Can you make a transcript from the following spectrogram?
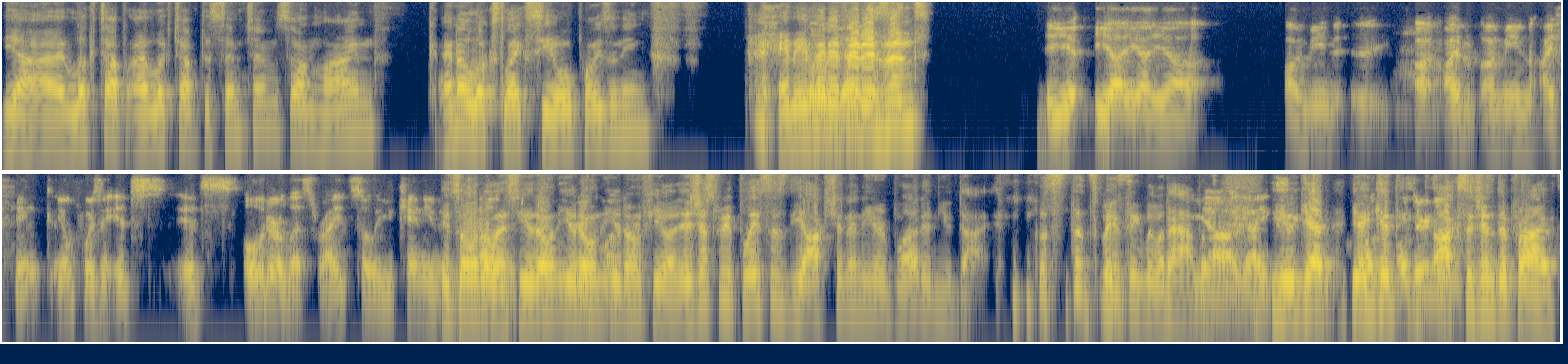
yeah I looked up I looked up the symptoms online kind of looks like CO poisoning and even oh, if yikes. it isn't yeah yeah yeah yeah I mean, uh, I, I, I mean, I think you know, poison. It's it's odorless, right? So you can't even. It's odorless. You don't you don't you don't feel it. It just replaces the oxygen in your blood, and you die. that's, that's basically what happens. Yeah, yeah. You get you are, get are oxygen any... deprived.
